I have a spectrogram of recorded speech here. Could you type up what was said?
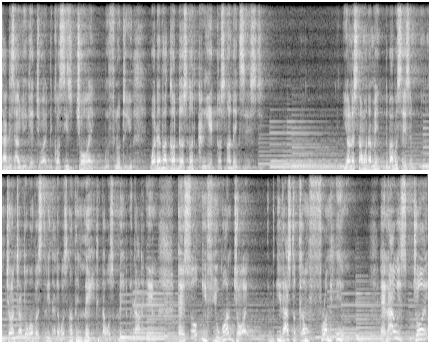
that is how you get joy because his joy will flow to you. Whatever God does not create does not exist. You understand what I mean? The Bible says in John chapter 1, verse 3, that there was nothing made that was made without him. And so if you want joy, it has to come from him. And how is joy,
